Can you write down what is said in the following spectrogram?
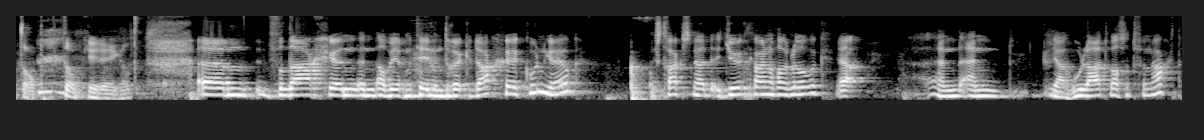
top, top geregeld. Um, vandaag een, een, alweer meteen een drukke dag, uh, Koen, jij ook? Straks naar het jeugdcarnaval, geloof ik? Ja. En, en ja, hoe laat was het vannacht?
